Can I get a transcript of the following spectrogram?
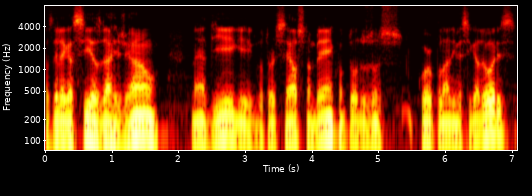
as delegacias da região, né, DIG, Dr. Celso também, com todos os corpos lá de investigadores.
